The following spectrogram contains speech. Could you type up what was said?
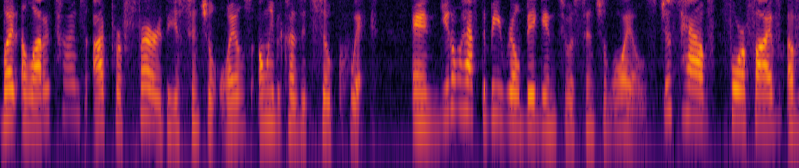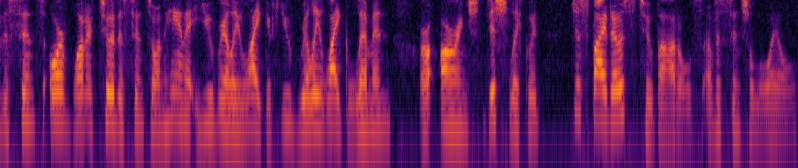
But a lot of times I prefer the essential oils only because it's so quick. And you don't have to be real big into essential oils. Just have four or five of the scents or one or two of the scents on hand that you really like. If you really like lemon or orange dish liquid, just buy those two bottles of essential oil.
